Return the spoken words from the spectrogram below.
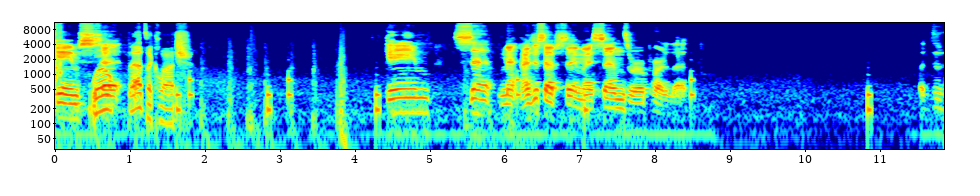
Game Well, that's a clutch. Game set. Man, I just have to say my sends were a part of that. But the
